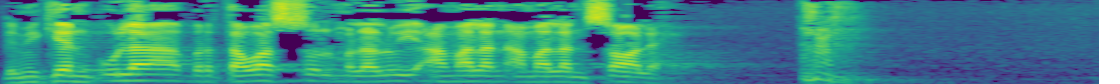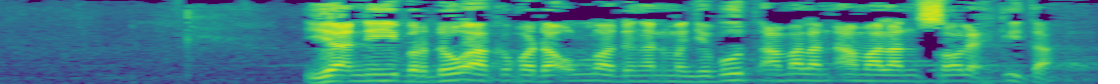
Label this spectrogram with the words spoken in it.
Demikian pula bertawassul melalui amalan-amalan saleh. yakni berdoa kepada Allah dengan menyebut amalan-amalan soleh kita.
